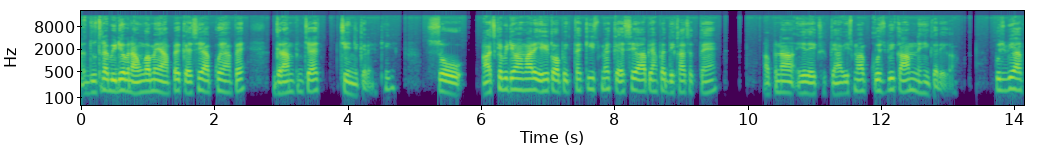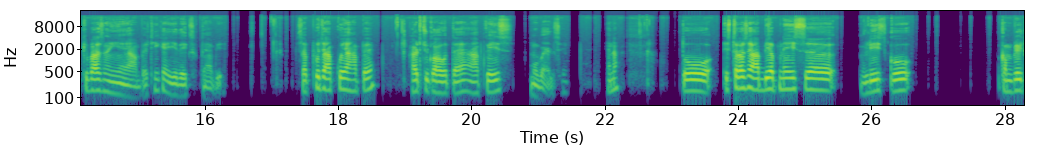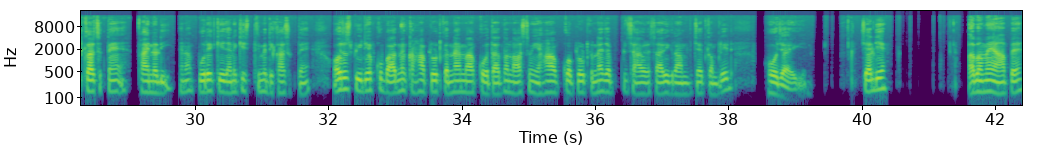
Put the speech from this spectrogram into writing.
दूसरा वीडियो बनाऊँगा मैं यहाँ पे कैसे आपको यहाँ पे ग्राम पंचायत चेंज करें। ठीक है? सो, आज का वीडियो हमारा यही टॉपिक था कि इसमें कैसे आप यहाँ पर दिखा सकते हैं। अपना ये देख सकते हैं आप, इसमें आप कुछ भी काम नहीं करेगा। कुछ भी आपके पास नहीं है यहाँ पे। ठीक है? ये देख सकते हैं आप ये। सब कुछ आपको यहाँ पे हट चुका होता है आपके इस मोबाइल से, है ना? तो इस तरह से आप भी अपने इस वीडियोज़ को कंप्लीट कर सकते हैं फाइनली है ना? पूरे किए जाने की स्थिति में दिखा सकते हैं। और उस पीडीएफ को बाद में कहाँ अपलोड करना है मैं आपको बताता हूँ। लास्ट में यहाँ आपको अपलोड करना है जब सारी ग्राम पंचायत कंप्लीट हो जाएगी। चलिए, अब हमें यहाँ पे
